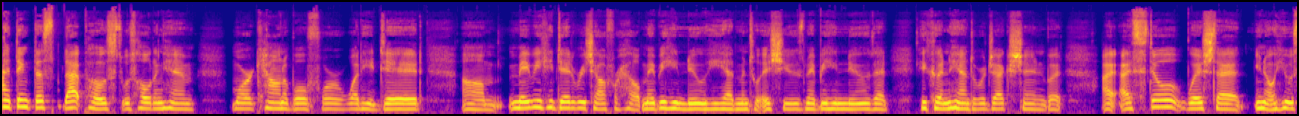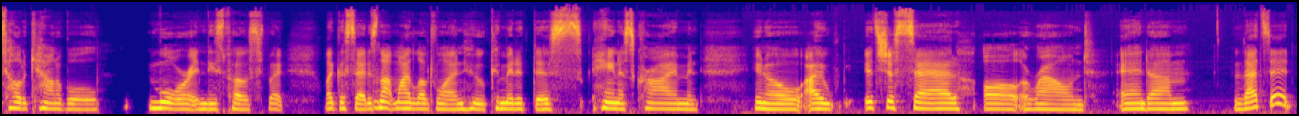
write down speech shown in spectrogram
I think this that post was holding him more accountable for what he did. Um, maybe he did reach out for help. Maybe he knew he had mental issues. Maybe he knew that he couldn't handle rejection. But I, I still wish that you know he was held accountable more in these posts. But like I said, it's not my loved one who committed this heinous crime, and you know I it's just sad all around. And um, that's it.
